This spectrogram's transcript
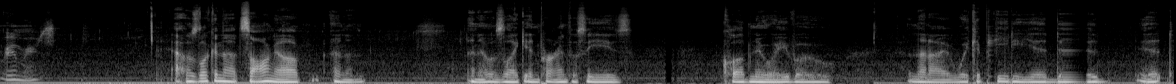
rumors. I was looking that song up and and it was like in parentheses Club Nouveau and then I Wikipedia did it.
